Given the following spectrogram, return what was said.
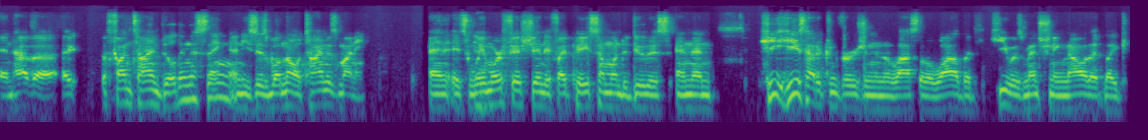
and have a, a, a, fun time building this thing?" And he says, "Well, no, time is money, and it's way yeah. more efficient if I pay someone to do this." And then he he's had a conversion in the last little while, but he was mentioning now that like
